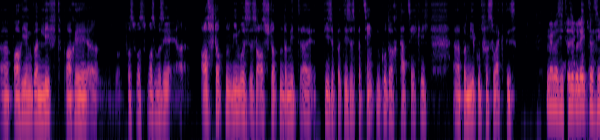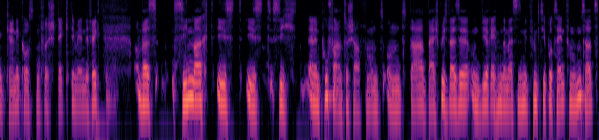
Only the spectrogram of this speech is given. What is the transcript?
äh, brauche ich irgendwo einen Lift, brauche ich, äh, was, was, was muss ich ausstatten, wie muss ich es ausstatten, damit diese, dieses Patientengut auch tatsächlich bei mir gut versorgt ist. Wenn man sich das überlegt, dann sind keine Kosten versteckt im Endeffekt. Genau. Was Sinn macht, ist, ist, sich einen Puffer anzuschaffen und, und da beispielsweise, und wir rechnen da meistens mit 50 Prozent vom Umsatz,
